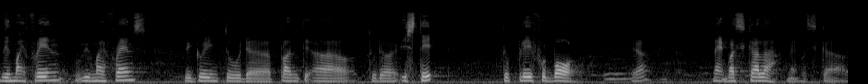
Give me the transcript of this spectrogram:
with my friend with my friends we go into the plant uh, to the estate to play football. Mm. Yeah, naik basikal lah, naik basikal.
